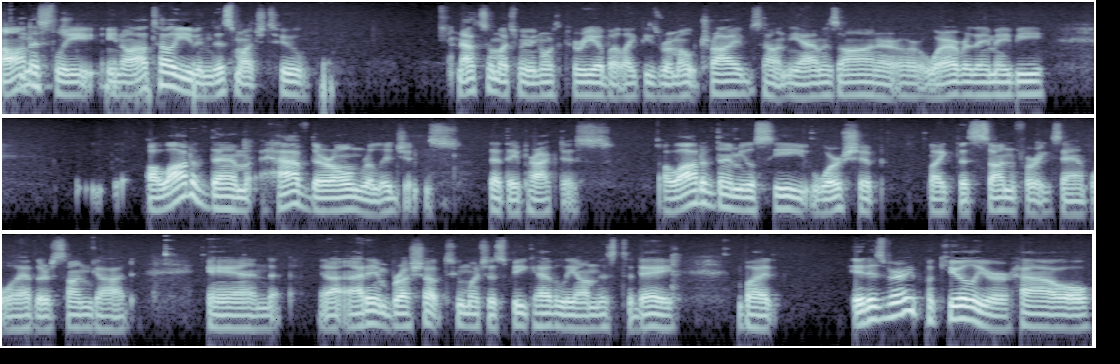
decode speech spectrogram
honestly, you know, I'll tell you even this much too. Not so much maybe North Korea, but like these remote tribes out in the Amazon or, or wherever they may be. A lot of them have their own religions that they practice. A lot of them you'll see worship like the sun, for example, have their sun god. And I didn't brush up too much to speak heavily on this today, but it is very peculiar how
